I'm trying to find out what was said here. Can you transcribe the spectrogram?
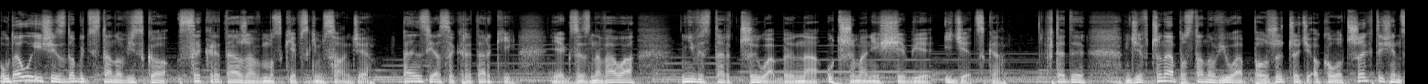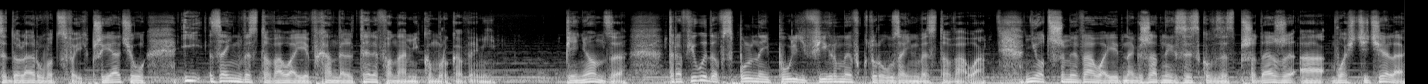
udało jej się zdobyć stanowisko sekretarza w moskiewskim sądzie. Pensja sekretarki, jak zeznawała, nie wystarczyłaby na utrzymanie siebie i dziecka. Wtedy dziewczyna postanowiła pożyczyć około 3000 dolarów od swoich przyjaciół i zainwestowała je w handel telefonami komórkowymi. Pieniądze trafiły do wspólnej puli firmy, w którą zainwestowała. Nie otrzymywała jednak żadnych zysków ze sprzedaży, a właściciele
